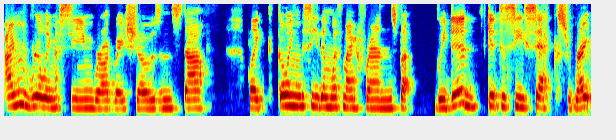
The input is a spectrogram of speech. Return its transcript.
I'm really missing Broadway shows and stuff. Like going to see them with my friends, but we did get to see six right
